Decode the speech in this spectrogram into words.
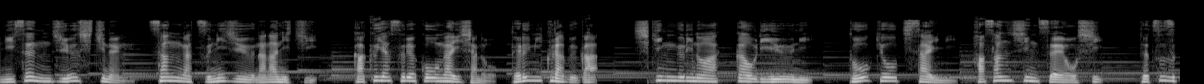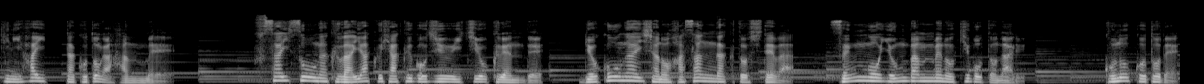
2017年3月27日格安旅行会社のテルミクラブが資金繰りの悪化を理由に東京地裁に破産申請をし手続きに入ったことが判明。負債総額は約151億円で旅行会社の破産額としては戦後4番目の規模となる。このことで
